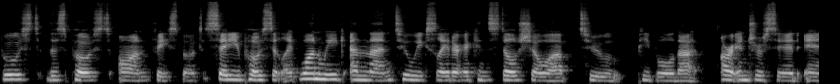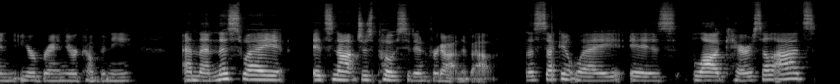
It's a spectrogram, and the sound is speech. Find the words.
boost this post on Facebook. Say you post it like one week, and then two weeks later, it can still show up to people that are interested in your brand, your company. And then this way, it's not just posted and forgotten about. The second way is blog carousel ads.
